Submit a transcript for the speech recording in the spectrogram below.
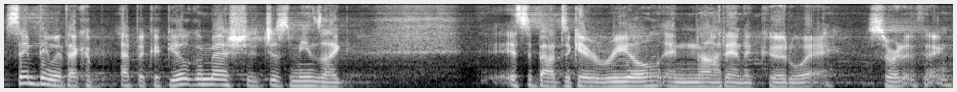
Same thing with Epic of Gilgamesh. It just means like it's about to get real and not in a good way, sort of thing.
